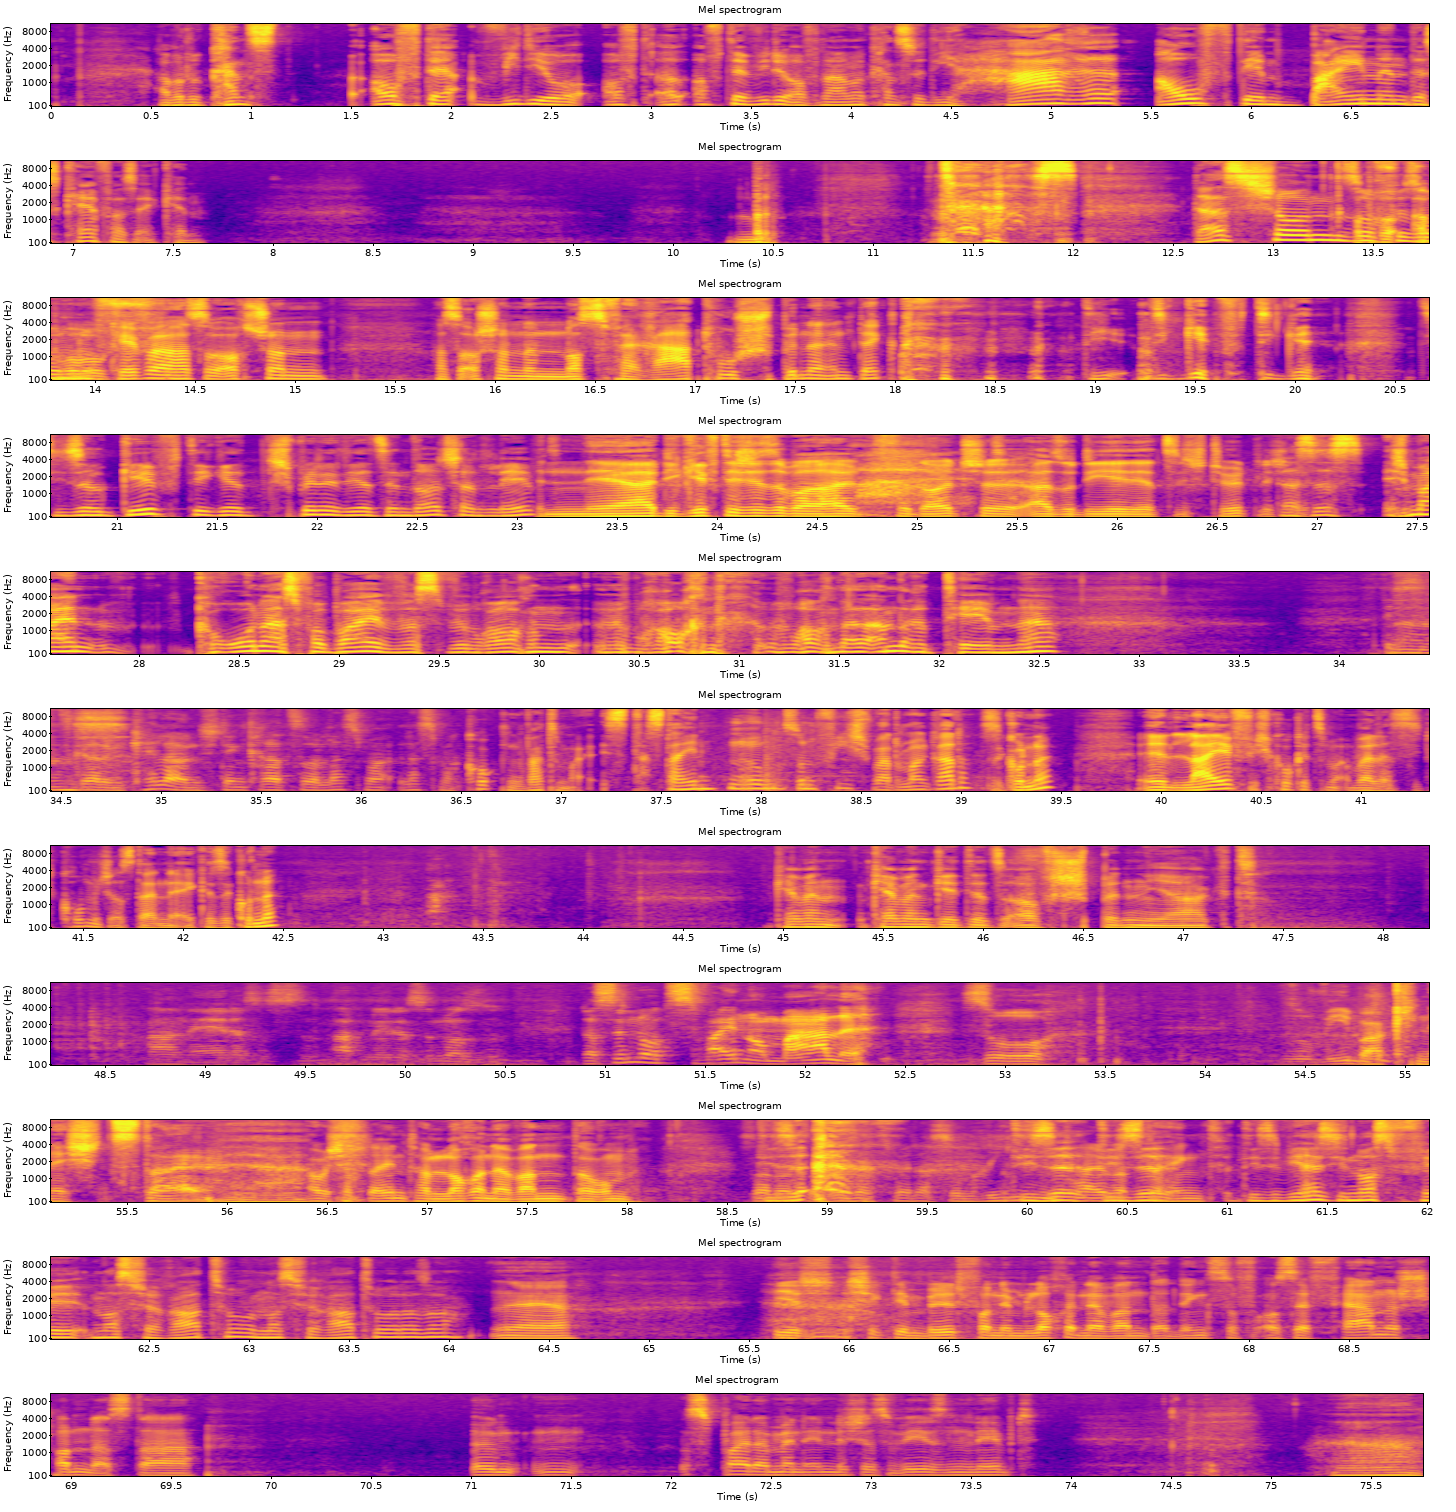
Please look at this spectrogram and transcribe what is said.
Aber du kannst auf der Video, auf, auf der Videoaufnahme kannst du die Haare auf den Beinen des Käfers erkennen. Das, das ist schon so Apro für so einen Käfer hast du auch schon hast du auch schon eine Nosferatu-Spinne entdeckt? die, die giftige, die so giftige Spinne, die jetzt in Deutschland lebt. Ja, die giftig ist aber halt für Deutsche, also die jetzt nicht tödlich das ist. Das ist, ich meine, Corona ist vorbei, was wir brauchen, wir brauchen, wir brauchen dann andere Themen, ne? Ich sitze gerade im Keller und ich denke gerade so, lass mal, lass mal gucken. Warte mal, ist das da hinten irgend so ein Viech? Warte mal gerade. Sekunde. Äh, live, ich gucke jetzt mal, weil das sieht komisch aus deiner Ecke. Sekunde. Kevin, Kevin geht jetzt auf Spinnenjagd. Ah, nee, das ist. Ach nee, das sind nur so. Das sind nur zwei normale. So. So Weberknecht-Style. Ja. Aber ich habe dahinter ein Loch in der Wand, darum. Diese- das aus, als wäre das so ein Riesenteil, Diese, was diese, da hängt. diese, wie heißt die Nosfe, Nosferatu? Nosferatu oder so? Ja, ja. Hier, ich, ich schicke dir ein Bild von dem Loch in der Wand. Da denkst du aus der Ferne schon, dass da irgendein Spider-Man-ähnliches Wesen lebt. Ja.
